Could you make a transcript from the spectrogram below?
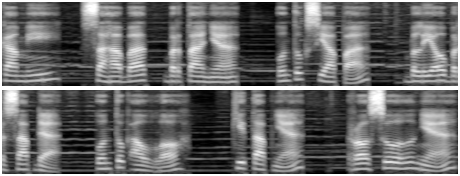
Kami, sahabat, bertanya, untuk siapa? Beliau bersabda, untuk Allah, kitabnya, Rasulnya,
